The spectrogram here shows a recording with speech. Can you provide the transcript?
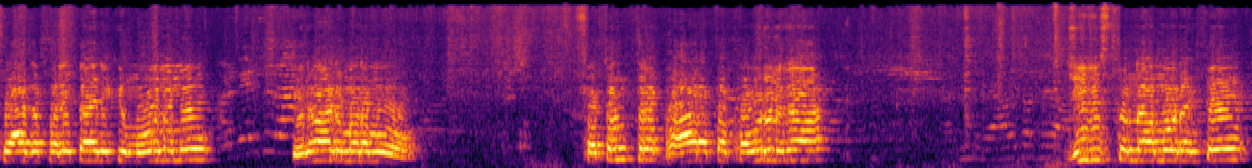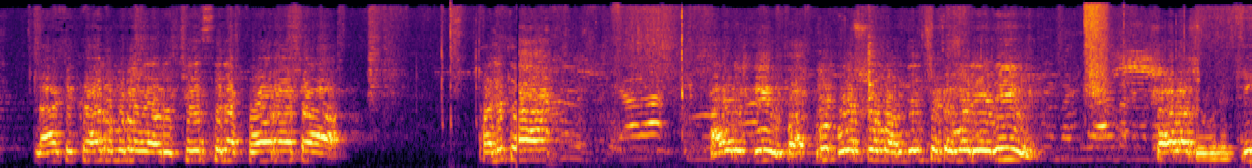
త్యాగ ఫలితానికి మూలము ఈనాడు మనము స్వతంత్ర భారత పౌరులుగా జీవిస్తున్నాము అంటే నాటి కాలంలో వారు చేసిన పోరాట ఫలిత ఆయనకి పద్మభూషణం అందించడం అనేది చాలా దేవునికి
